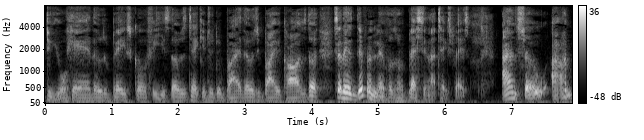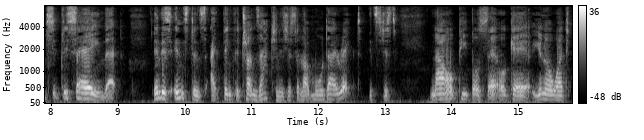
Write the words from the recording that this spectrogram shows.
do your hair, those who pay school fees, those who take you to Dubai, those who buy cars. Those, so there's different levels of blessing that takes place. And so I'm simply saying that in this instance, I think the transaction is just a lot more direct. It's just now people say, okay, you know what?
